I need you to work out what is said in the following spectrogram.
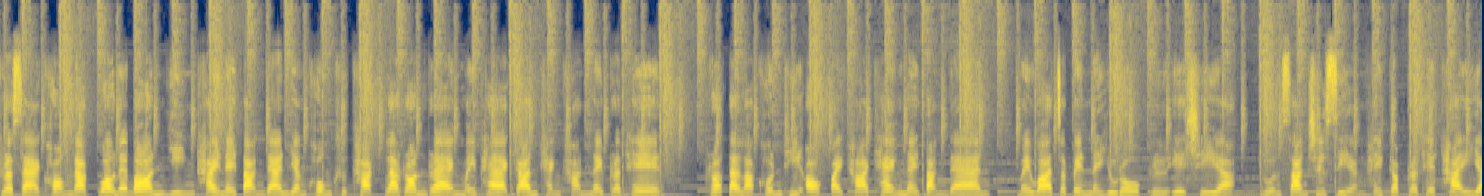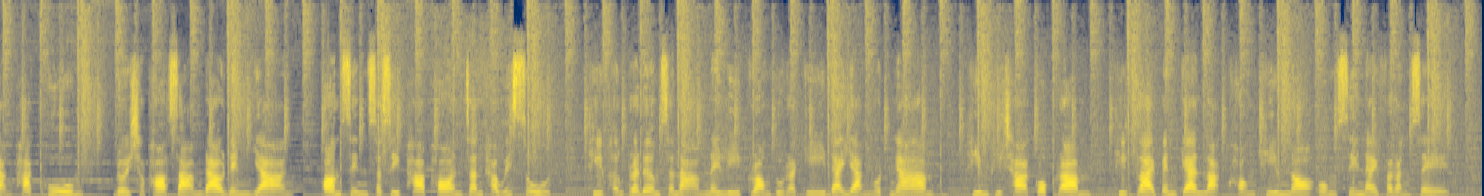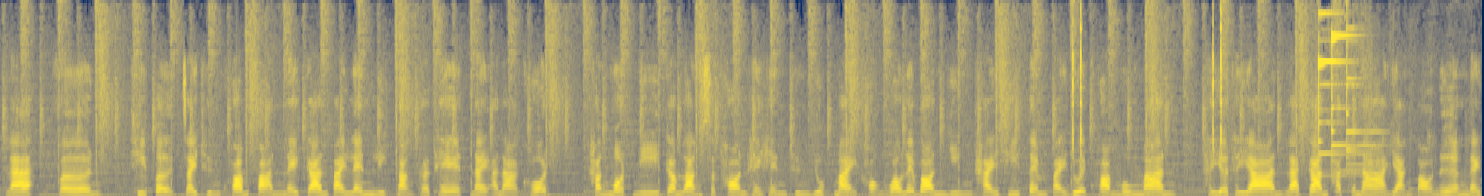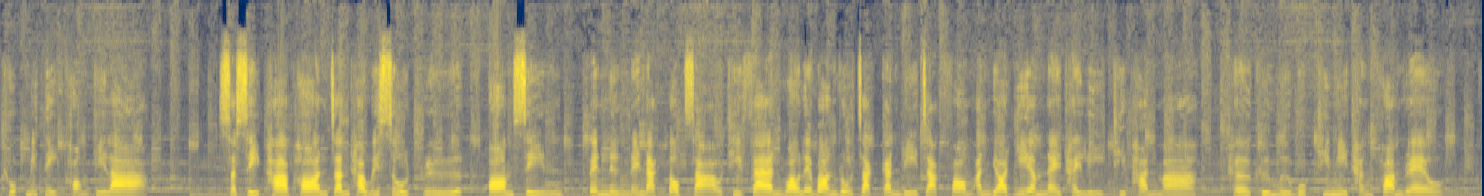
กระแสของนักวอลเลย์บอลหญิงไทยในต่างแดนยังคงคึกคักและร้อนแรงไม่แพ้การแข่งขันในประเทศ เพราะแต่ละคนที่ออกไปค้าแข้งในต่างแดน ไม่ว่าจะเป็นในยุโรปหรือเอเชียล้วนสร้างชื่อเสียงให้กับประเทศไทยอย่างภาคภูมิ โดยเฉพาะ 3 ดาวเด่นอย่าง ออมสินสสิภาพรจันทวิสูตร ที่เพิ่งประเดิมสนามในลีกรองตุรกีได้อย่างงดงาม ทีมพิชาโกพรัม ที่กลายเป็นแกนหลักของทีมนอองซี่ในฝรั่งเศส และเฟิร์น ที่เปิดใจถึงความฝันในการไปเล่นลีกต่างประเทศในอนาคต ทั้งหมดนี้กำลังสะท้อนให้เห็นถึงยุคใหม่ของวอลเลย์บอลหญิงไทยที่เต็มไปด้วยความมุ่งมั่น ทะเยอทะยานและการพัฒนาอย่างต่อเนื่องในทุกมิติของกีฬา สสิภาพรจันทวิสูตรหรือ ออมสิน เป็นหนึ่งในนักตบสาวที่แฟนวอลเลย์บอลรู้จักกันดีจากฟอร์มอันยอดเยี่ยมในไทยลีกที่ผ่านมา เธอคือมือบุกที่มีทั้งความเร็ว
